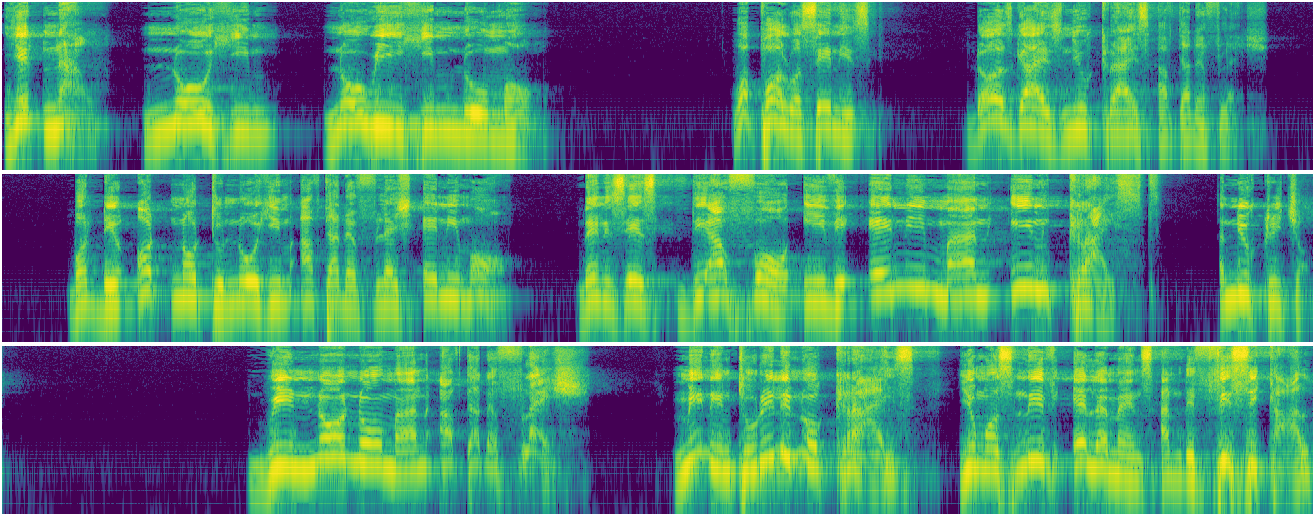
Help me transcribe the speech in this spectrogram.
yet now know him, know we him no more. What Paul was saying is, those guys knew Christ after the flesh. But they ought not to know him after the flesh anymore. Then he says, therefore, if any man in Christ, a new creature, we know no man after the flesh. Meaning to really know Christ, you must leave elements and the physical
